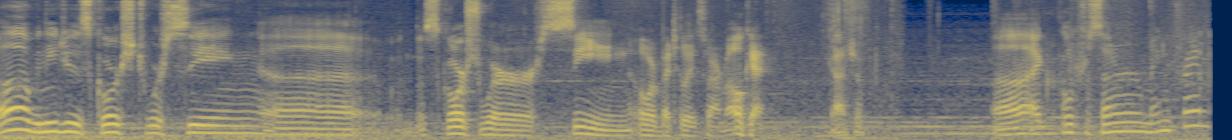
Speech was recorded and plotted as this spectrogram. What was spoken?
Oh, we need you the scorched we're seeing. Uh, the scorched we're seeing over by Tilly's farm. Okay, gotcha. Uh, agricultural center mainframe.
